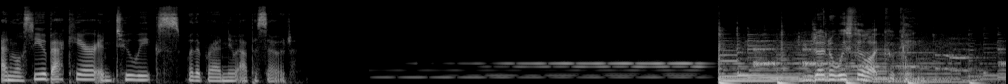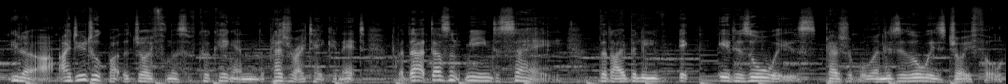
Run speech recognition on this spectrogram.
and we'll see you back here in two weeks with a brand new episode. You don't always feel like cooking. You know, I, I do talk about the joyfulness of cooking and the pleasure I take in it, but that doesn't mean to say that I believe it, it is always pleasurable and it is always joyful.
